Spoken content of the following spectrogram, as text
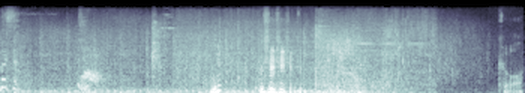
cool.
